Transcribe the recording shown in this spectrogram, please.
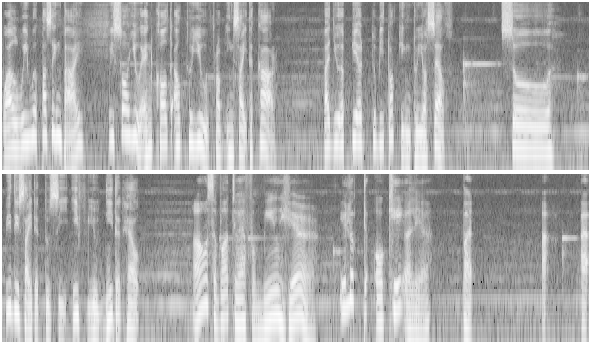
While we were passing by, we saw you and called out to you from inside the car, but you appeared to be talking to yourself. So, we decided to see if you needed help. I was about to have a meal here. You looked okay earlier, but I, I,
